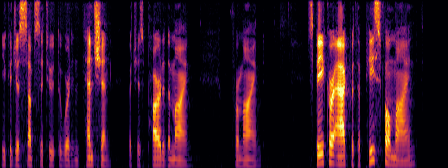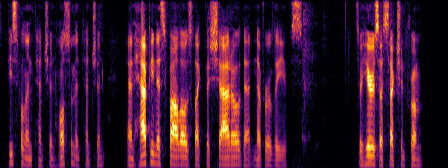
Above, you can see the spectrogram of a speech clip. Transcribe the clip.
You could just substitute the word intention, which is part of the mind, for mind. Speak or act with a peaceful mind, peaceful intention, wholesome intention, and happiness follows like the shadow that never leaves. So here's a section from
